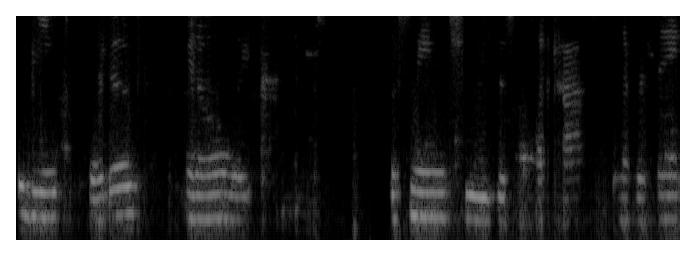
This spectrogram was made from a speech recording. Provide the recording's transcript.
for being supportive, you know, like listening to this podcast and everything.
